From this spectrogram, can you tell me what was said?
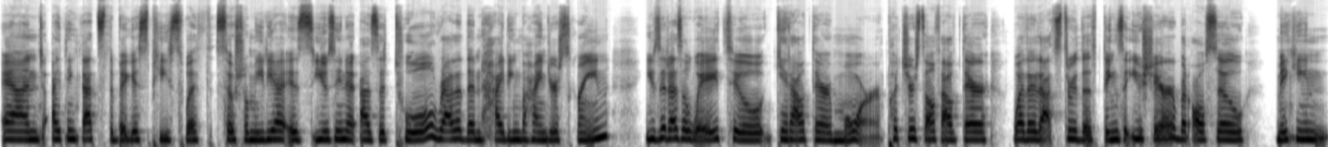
And I think that's the biggest piece with social media is using it as a tool rather than hiding behind your screen. Use it as a way to get out there more. Put yourself out there, whether that's through the things that you share, but also making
